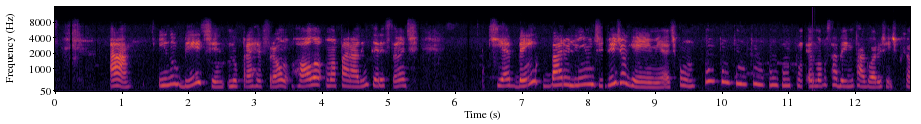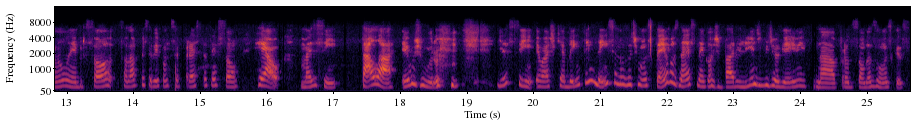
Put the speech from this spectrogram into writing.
Ah, e no beat, no pré-refrão, rola uma parada interessante que é bem barulhinho de videogame. É tipo um. Tum, tum, tum, tum, tum, tum. Eu não vou saber imitar agora, gente, porque eu não lembro. Só, só dá pra perceber quando você presta atenção. Real. Mas assim, tá lá, eu juro. E assim, eu acho que é bem tendência nos últimos tempos, né? Esse negócio de barulhinho de videogame na produção das músicas.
